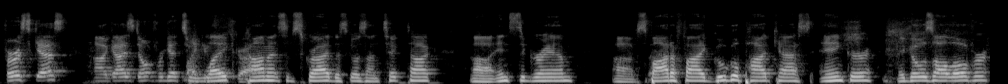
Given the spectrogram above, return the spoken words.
First guest, uh, guys, don't forget to Like like, subscribe. comment, subscribe. This goes on TikTok, uh, Instagram, uh, Spotify, Google Podcasts, Anchor. It goes all over.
